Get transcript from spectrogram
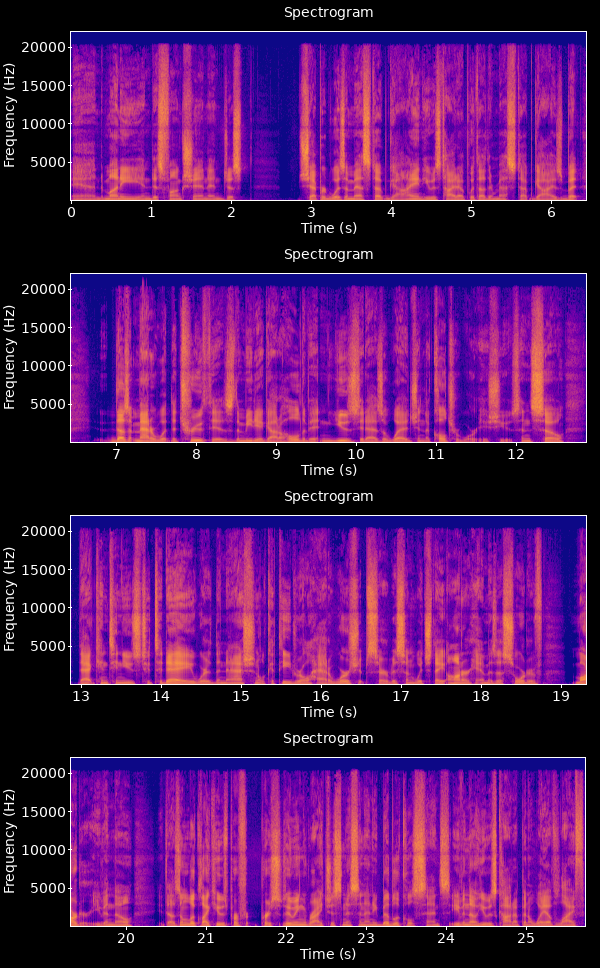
and money and dysfunction and just Shepard was a messed up guy and he was tied up with other messed up guys. But it doesn't matter what the truth is, the media got a hold of it and used it as a wedge in the culture war issues. And so that continues to today, where the National Cathedral had a worship service in which they honor him as a sort of martyr, even though it doesn't look like he was per- pursuing righteousness in any biblical sense, even though he was caught up in a way of life,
